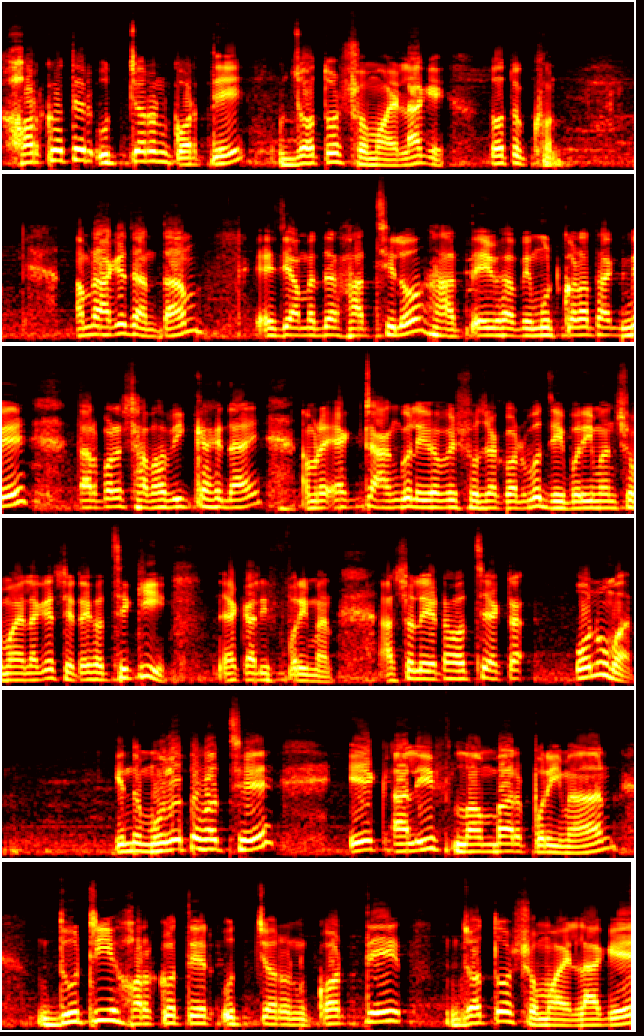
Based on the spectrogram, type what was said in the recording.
হরকতের উচ্চারণ করতে যত সময় লাগে, ততক্ষণ। আমরা আগে জানতাম, এই যে আমাদের হাত ছিল, হাত এইভাবে মুট করা থাকবে, তারপরে স্বাভাবিক কায়দায় আমরা একটা আঙ্গুল এইভাবে সোজা করব, যে পরিমাণ সময় লাগে, সেটাই হচ্ছে কি? একালিফ পরিমাণ। আসলে এটা হচ্ছে একটা অনুমান। কিন্তু মূলত হচ্ছে এক আলিফ লম্বার পরিমাণ দুটি হরকতের উচ্চারণ করতে যত সময় লাগে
